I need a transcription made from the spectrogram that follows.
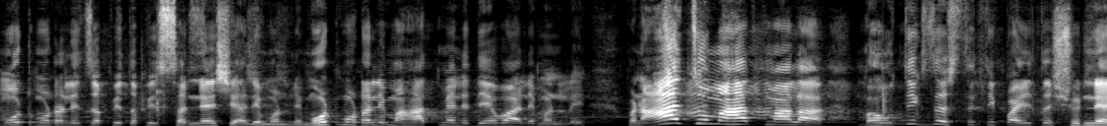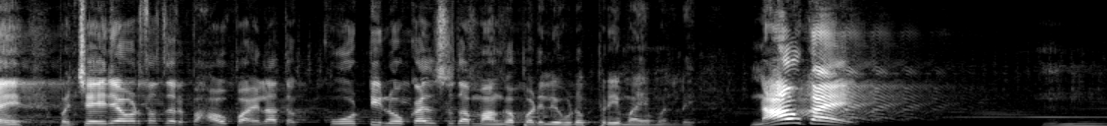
मोठमोठाले जपी तपी संन्यासी आले म्हणले मोठमोठाले महात्म्याले देव आले म्हणले. पण आज जो महात्मा आला भौतिक जर स्थिती पाहिजे तर शून्य आहे. पण चेहऱ्यावरचा जर भाव पाहिला तर कोटी लोकांना सुद्धा मागं पडेल एवढं प्रेम आहे म्हणले. नाव काय? हम्म.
